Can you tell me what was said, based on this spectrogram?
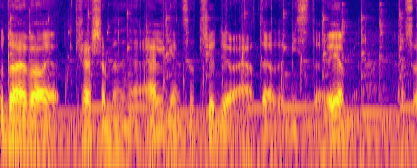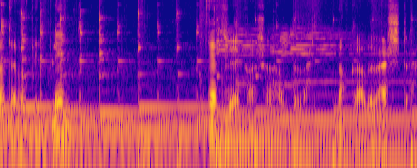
Og da jeg var krasja med denne elgen, så trodde jeg at jeg hadde mista øynene mine. Altså at jeg var blitt blind. Det tror jeg kanskje hadde vært noe av det verste.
